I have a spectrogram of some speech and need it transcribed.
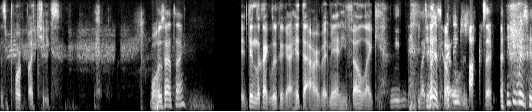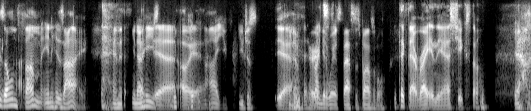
His poor butt cheeks. What was that thing? It didn't look like Luka got hit that hard, but man, he felt like He, like did. a I think he- boxer. I think it was his own thumb in his eye, and it, you know he's Yeah, oh, yeah. eye, you you just Yeah, you know it try and get away as fast as possible. He took that right in the ass cheeks, though. Yeah.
